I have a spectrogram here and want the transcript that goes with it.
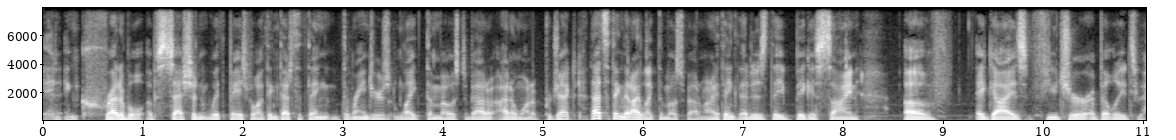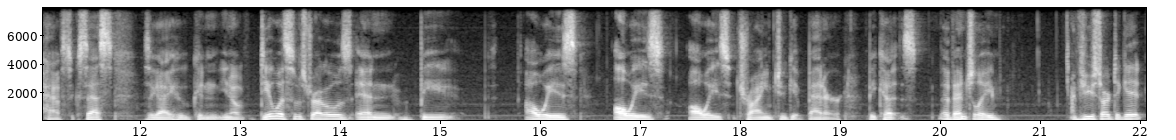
an incredible obsession with baseball. I think that's the thing the Rangers like the most about it. I don't want to project. That's the thing that I like the most about him. I think that is the biggest sign of a guy's future ability to have success is a guy who can, you know, deal with some struggles and be always, always, always trying to get better because eventually if you start to get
